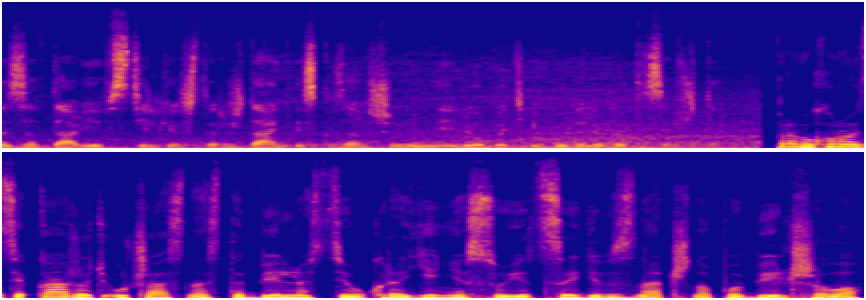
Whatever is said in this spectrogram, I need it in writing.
завдав їй стільки страждань і сказав, що він любить і буде любити завжди. Правоохоронці кажуть, у час нестабільності в Україні суїцидів значно побільшало.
